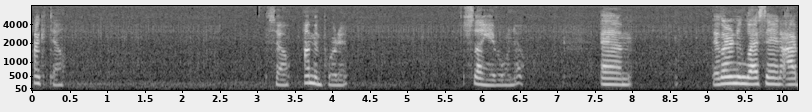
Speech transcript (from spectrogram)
I could tell. So, I'm important. Just letting everyone know. Um, they learned a lesson. I,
